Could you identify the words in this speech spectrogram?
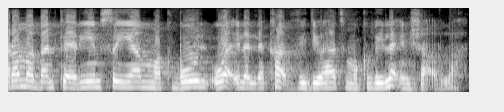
رمضان كريم صيام مقبول وإلى اللقاء في فيديوهات مقبلة إن شاء الله.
